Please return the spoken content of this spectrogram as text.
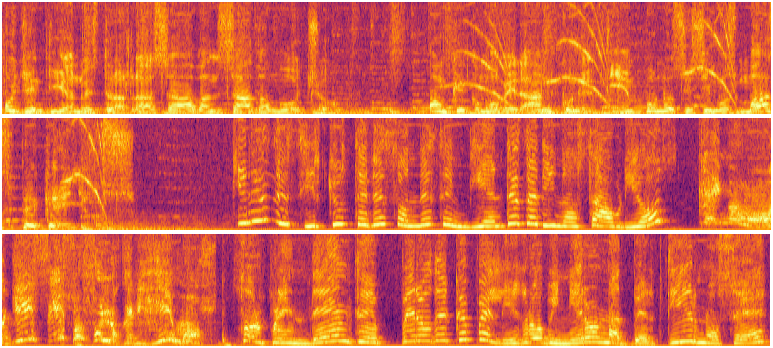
Hoy en día nuestra raza ha avanzado mucho. Aunque como verán, con el tiempo nos hicimos más pequeños. ¿Quieres decir que ustedes son descendientes de dinosaurios? ¿Qué no oyes? Eso fue lo que dijimos. Sorprendente, pero ¿de qué peligro vinieron a advertirnos, eh?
